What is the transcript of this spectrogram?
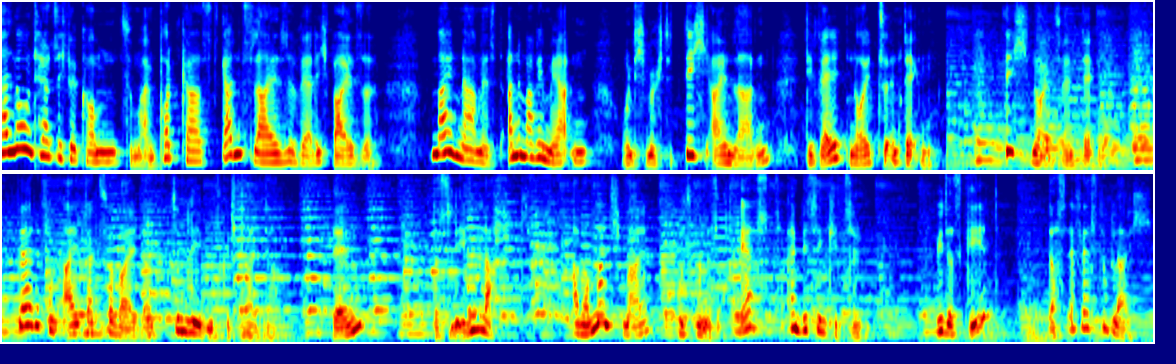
Hallo und herzlich willkommen zu meinem Podcast Ganz leise werde ich weise. Mein Name ist Annemarie Merten und ich möchte dich einladen, die Welt neu zu entdecken. Dich neu zu entdecken. Werde vom Alltagsverwalter zum Lebensgestalter. Denn das Leben lacht. Aber manchmal muss man es auch erst ein bisschen kitzeln. Wie das geht, das erfährst du gleich.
